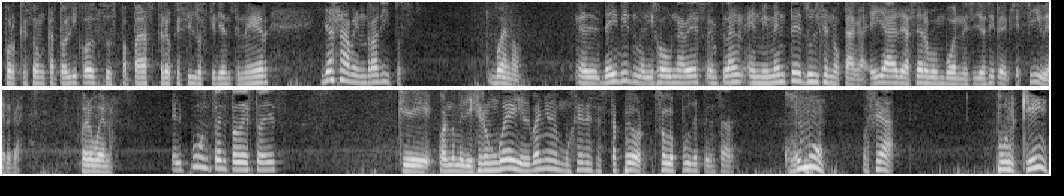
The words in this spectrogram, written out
porque son católicos, sus papás creo que sí los querían tener, ya saben, raritos. Bueno, el David me dijo una vez, en plan, en mi mente, Dulce no caga, ella ha de hacer bombones, y yo así que, que sí, verga. Pero bueno, el punto en todo esto es que cuando me dijeron, güey, el baño de mujeres está peor, solo pude pensar, ¿cómo? O sea, ¿por qué?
